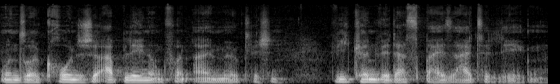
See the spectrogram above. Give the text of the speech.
unsere chronische Ablehnung von allem Möglichen. Wie können wir das beiseite legen?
